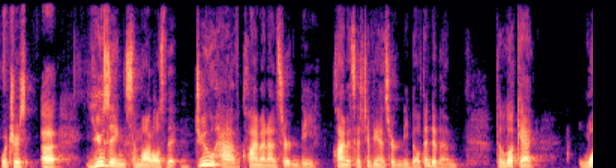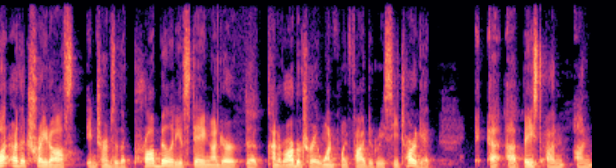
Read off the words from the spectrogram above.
which is uh, using some models that do have climate uncertainty, climate sensitivity uncertainty built into them, to look at what are the trade-offs in terms of the probability of staying under the kind of arbitrary 1.5 degree C target uh, uh, based on, on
